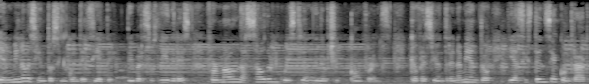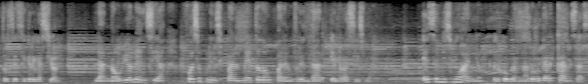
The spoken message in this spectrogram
En 1957, diversos líderes formaron la Southern Christian Leadership Conference, que ofreció entrenamiento y asistencia contra actos de segregación. La no violencia fue su principal método para enfrentar el racismo. Ese mismo año, el gobernador de Arkansas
